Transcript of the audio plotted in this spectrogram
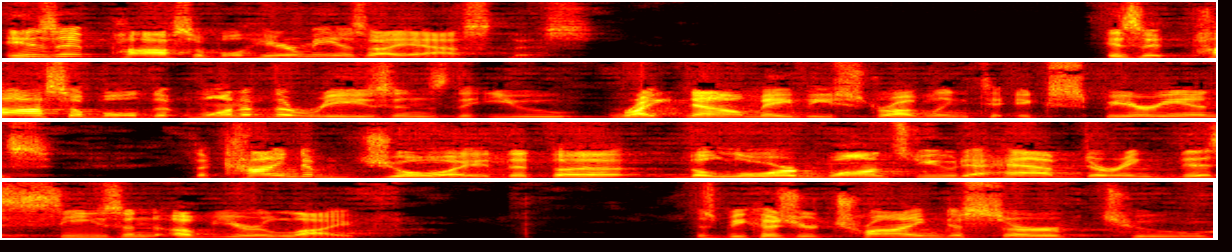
Is it possible, hear me as I ask this, is it possible that one of the reasons that you right now may be struggling to experience the kind of joy that the, the Lord wants you to have during this season of your life is because you're trying to serve two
